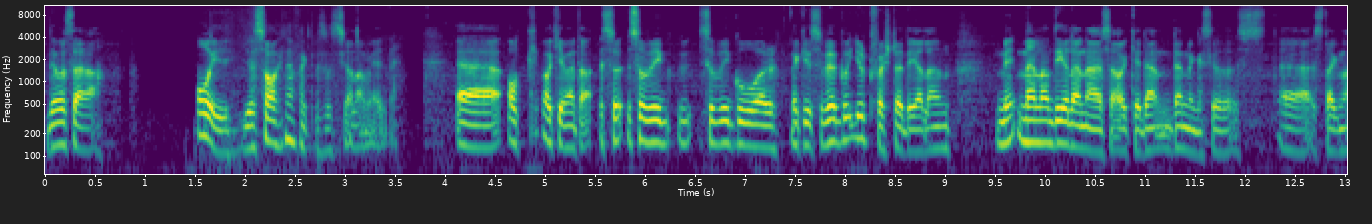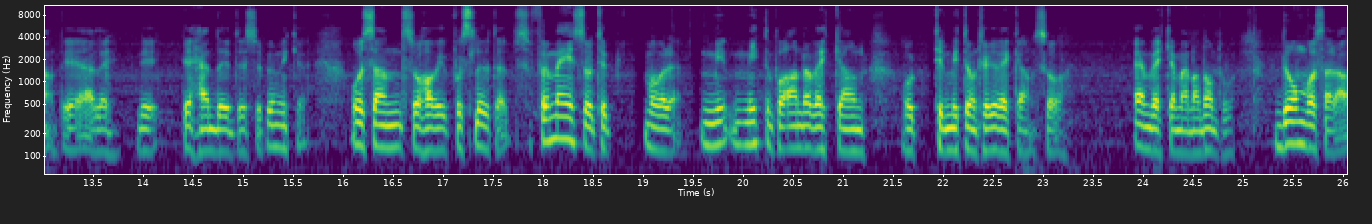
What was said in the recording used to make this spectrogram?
Det var så här. Oj, jag saknar faktiskt sociala medier. Eh, och okej vänta, så, så, vi, så vi går, okej så vi har gjort första delen. Me- mellandelen är så här, okej den, den är ganska eh, stagnant. Det, eller det, det händer inte supermycket. Och sen så har vi på slutet, så för mig så typ, vad var det? M mitten på andra veckan och till mitten av tredje veckan så en vecka mellan de två. De var så här,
